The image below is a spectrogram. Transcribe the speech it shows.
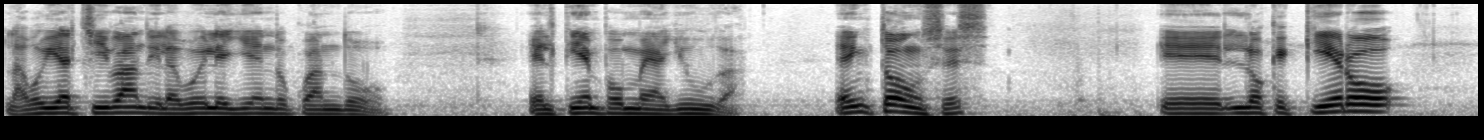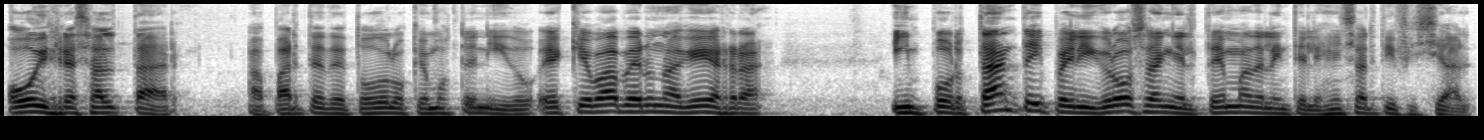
La voy archivando y la voy leyendo cuando el tiempo me ayuda. Entonces, eh, lo que quiero hoy resaltar, aparte de todo lo que hemos tenido, es que va a haber una guerra importante y peligrosa en el tema de la inteligencia artificial,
